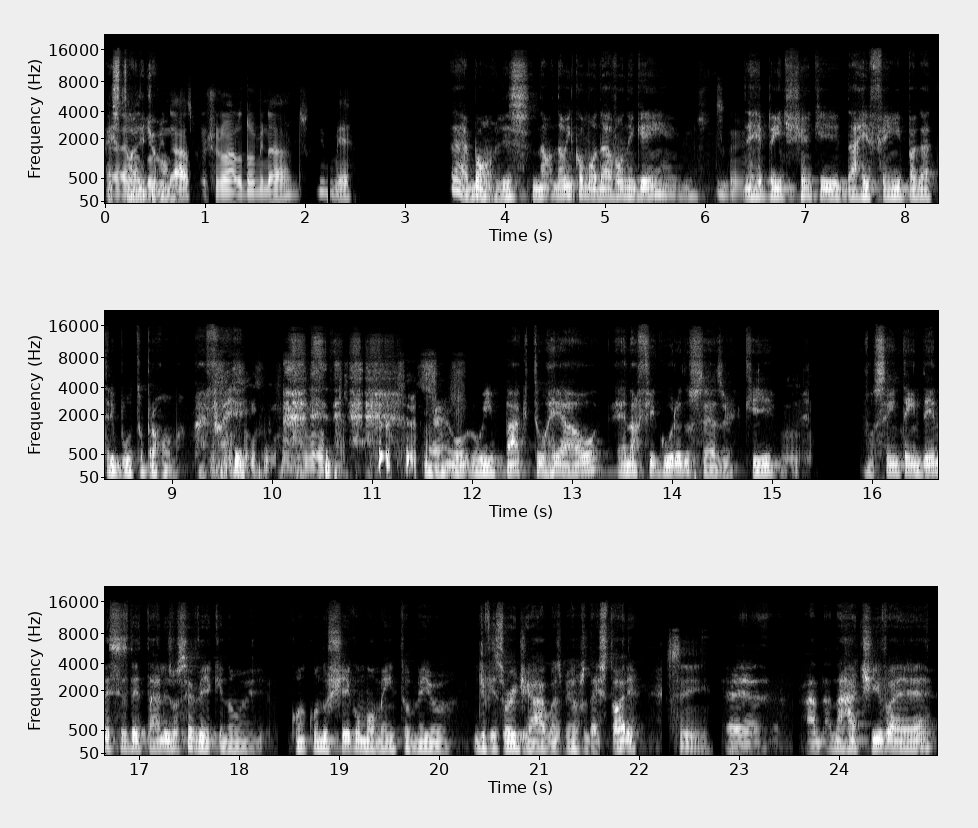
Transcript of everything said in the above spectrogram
a história Eram de Roma. dominados, continuaram dominados e me. É, bom, eles não, não incomodavam ninguém, Sim. de repente tinha que dar refém e pagar tributo para Roma. Mas foi-. É, o, o impacto real é na figura do César, que você entendendo esses detalhes, você vê que não, quando, chega um momento meio divisor de águas mesmo da história, Sim, a, a narrativa é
